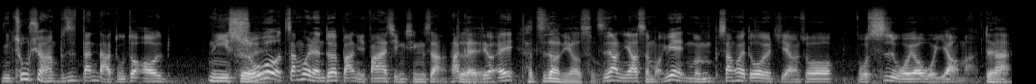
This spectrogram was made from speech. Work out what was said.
你出去好像不是单打独斗哦，你所有商会人都会把你放在心心上，他可能就哎，他知道你要什么，知道你要什么，因为我们商会都会讲说，我是我有我要嘛，对，那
